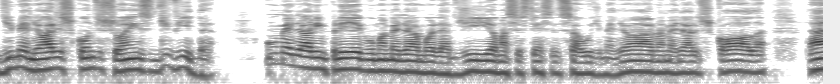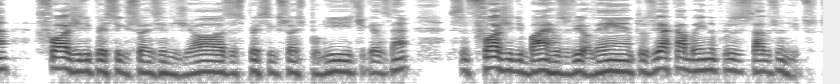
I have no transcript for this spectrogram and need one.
de melhores condições de vida. Um melhor emprego, uma melhor moradia, uma assistência de saúde melhor, uma melhor escola, tá? Foge de perseguições religiosas, perseguições políticas, né? foge de bairros violentos e acaba indo para os Estados Unidos.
